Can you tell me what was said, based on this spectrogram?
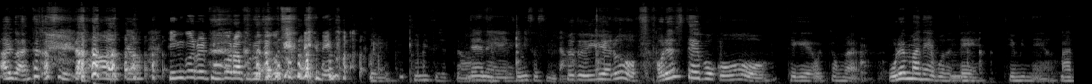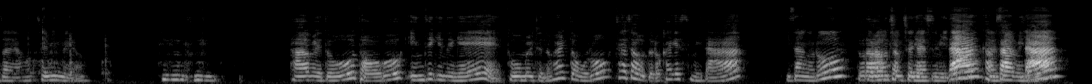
아이고 안타깝습니다. 아, 웃겨. 빙고를 빙고라 부르지 못했네, 내가. 네, 재밌으셨죠? 네네, 재밌었습니다. 저도 의외로 어렸을 때 해보고 되게 정말 오랜만에 해보는데 재밌네요. 맞아요. 재밌네요. 다음에도 더욱 인지 기능에 도움을 주는 활동으로 찾아오도록 하겠습니다. 이상으로 돌아온. 청춘이었습니다. 감사합니다.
